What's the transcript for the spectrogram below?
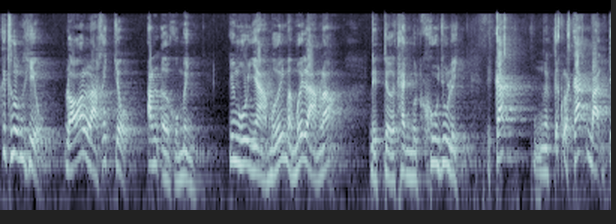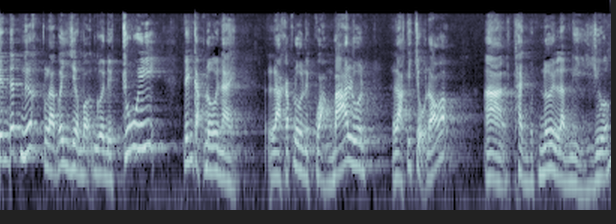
cái thương hiệu, đó là cái chỗ ăn ở của mình, cái ngôi nhà mới mà mới làm đó, để trở thành một khu du lịch các tức là các bạn trên đất nước là bây giờ mọi người để chú ý đến cặp đôi này là cặp đôi này quảng bá luôn là cái chỗ đó à, thành một nơi là nghỉ dưỡng.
